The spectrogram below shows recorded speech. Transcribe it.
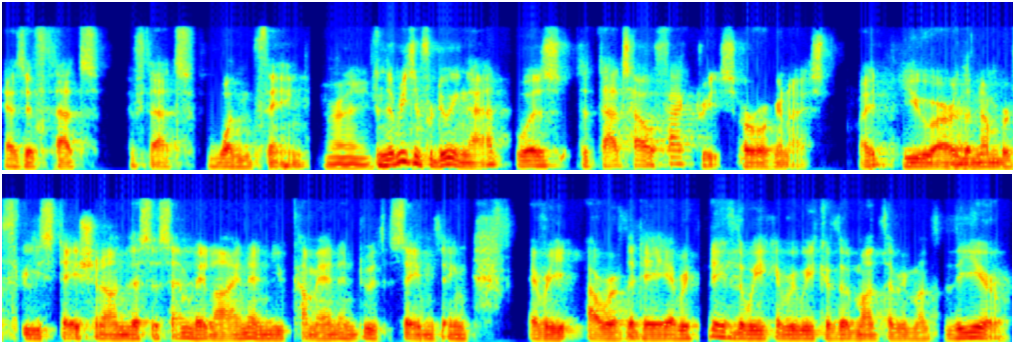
as if that's if that's one thing. Right. And the reason for doing that was that that's how factories are organized, right? You are the number three station on this assembly line, and you come in and do the same thing every hour of the day, every day of the week, every week of the month, every month of the year.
